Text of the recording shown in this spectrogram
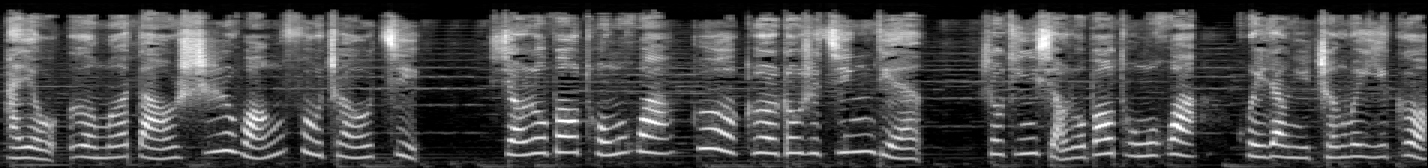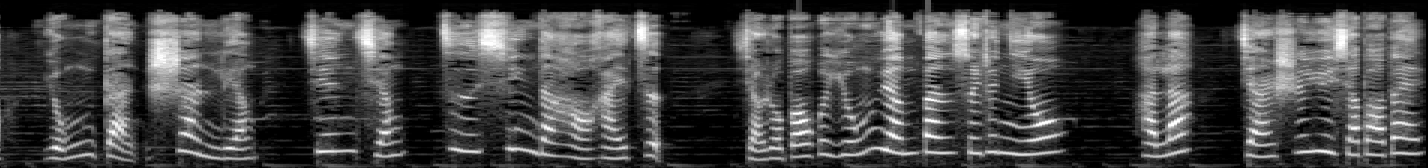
还有《恶魔岛狮王复仇记》。小肉包童话个个都是经典，收听小肉包童话会让你成为一个勇敢、善良、坚强、自信的好孩子。小肉包会永远伴随着你哦。好了。贾诗玉小宝贝，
